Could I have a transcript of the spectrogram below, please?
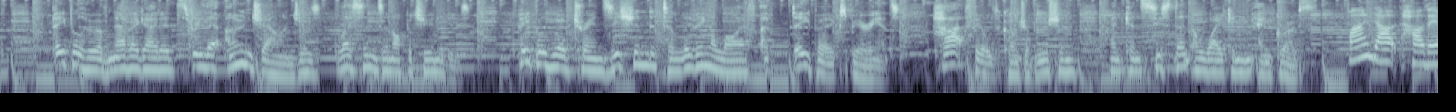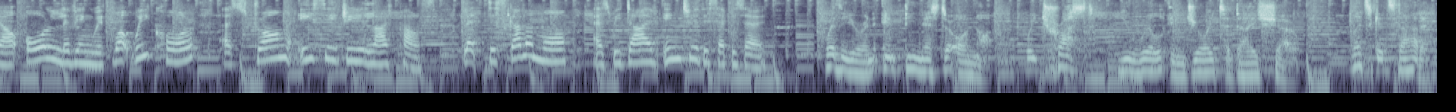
People who have navigated through their own challenges, lessons, and opportunities. People who have transitioned to living a life of deeper experience, heart filled contribution, and consistent awakening and growth. Find out how they are all living with what we call a strong ECG life pulse. Let's discover more as we dive into this episode. Whether you're an empty nester or not, we trust you will enjoy today's show. Let's get started.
